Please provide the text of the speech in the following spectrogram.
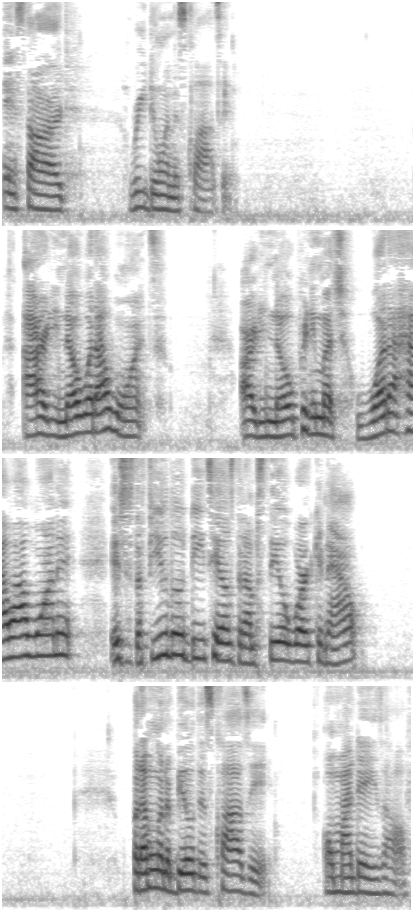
and start redoing this closet. I already know what I want. I already know pretty much what how I want it. It's just a few little details that I'm still working out. But I'm going to build this closet on my days off.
